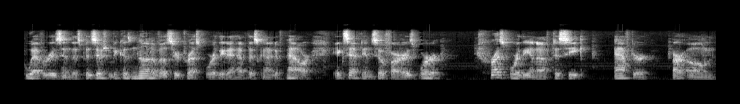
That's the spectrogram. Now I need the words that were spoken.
whoever is in this position because none of us are trustworthy to have this kind of power, except insofar as we're trustworthy enough to seek after our own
